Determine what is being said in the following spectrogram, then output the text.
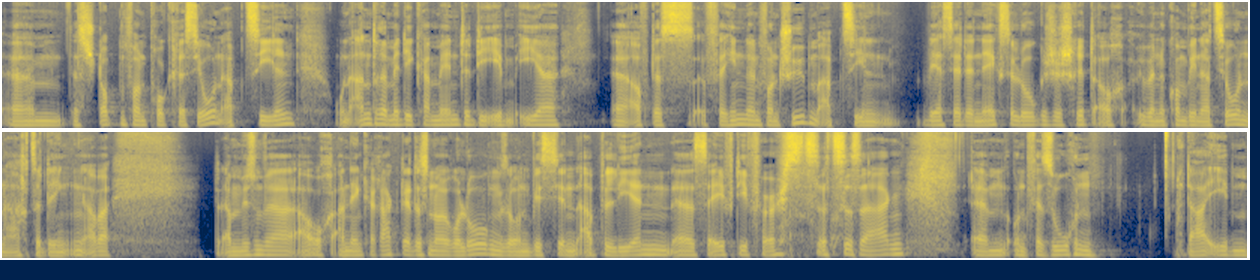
ähm, das Stoppen von Progression abzielen und andere Medikamente, die eben eher auf das Verhindern von Schüben abzielen, wäre es ja der nächste logische Schritt, auch über eine Kombination nachzudenken. Aber da müssen wir auch an den Charakter des Neurologen so ein bisschen appellieren, äh, Safety first sozusagen, ähm, und versuchen, da eben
